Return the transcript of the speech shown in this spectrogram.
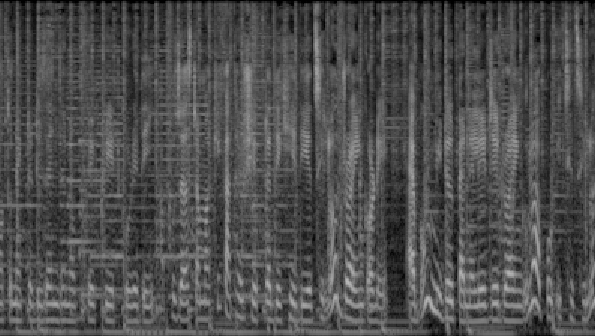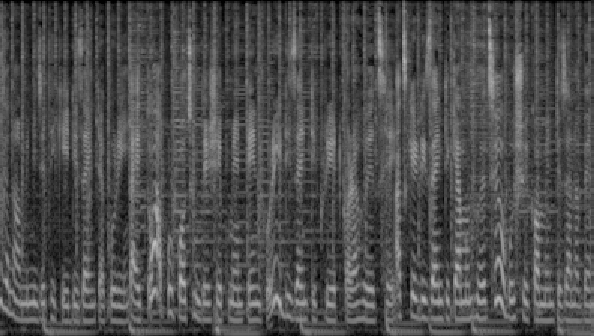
মতন একটা ডিজাইন যেন আপুকে ক্রিয়েট করে দেই। আপু জাস্ট আমাকে কাঁথার শেপটা দেখিয়ে দিয়েছিল ড্রয়িং করে এবং মিডল প্যানেলের যে ড্রয়িংগুলো আপুর ইচ্ছে ছিল যেন আমি নিজে থেকে এই ডিজাইনটা করি। তাই তো আপুর পছন্দের শেপ মেনটেন করে এই ডিজাইনটি ক্রিয়েট করা হয়েছে। আজকের ডিজাইনটি কেমন হয়েছে অবশ্যই কমেন্টে জানাবেন।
